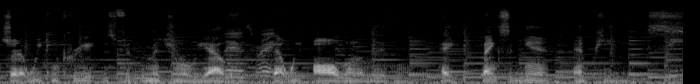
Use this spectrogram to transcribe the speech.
so that we can create this fifth dimensional reality right. that we all want to live in. Hey, thanks again and peace.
